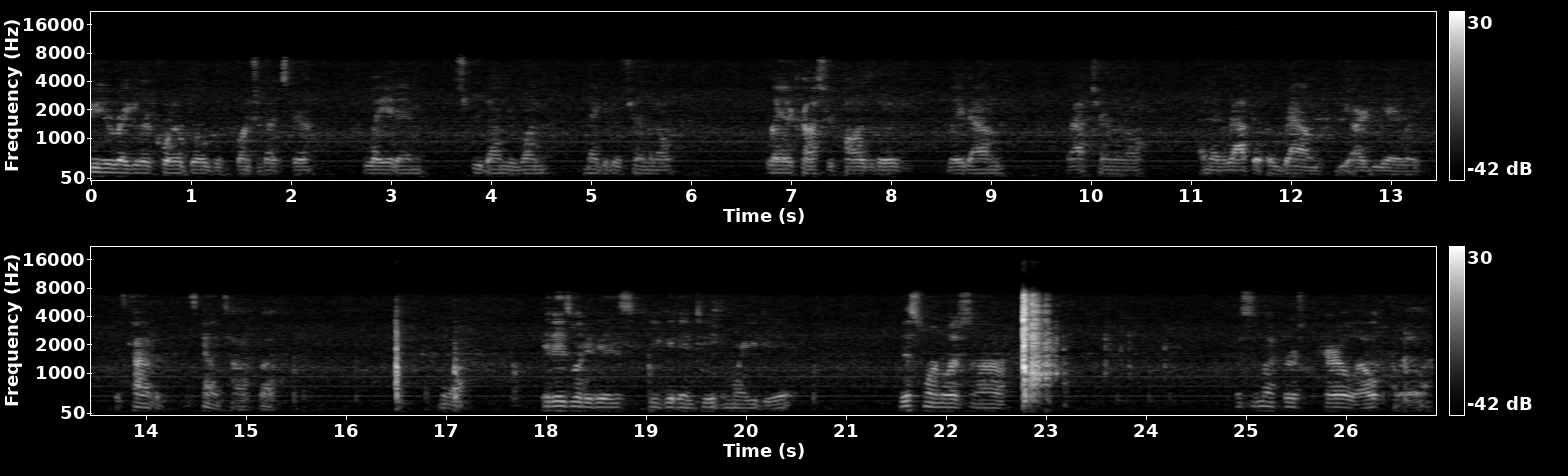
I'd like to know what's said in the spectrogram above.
Do your regular coil build with a bunch of extra, lay it in, screw down your one negative terminal, lay it across your positive, lay down that terminal, and then wrap it around the RDA. Like it's kind of a, it's kind of tough, but you know, it is what it is. You get into it the more you do it. This one was, uh, this is my first parallel coil.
